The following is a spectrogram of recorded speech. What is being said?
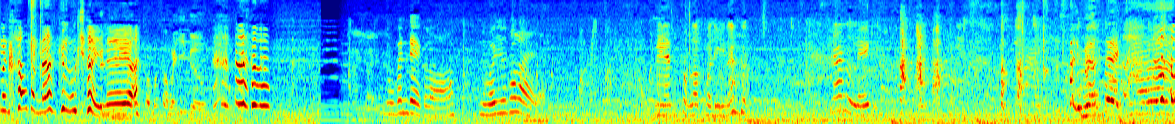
มันเข้ากับหน้าพี่มุกเฉยเลยอะเขาว่าคาวาอี้เกิร์ลหนูเป็นเด็กเหรอ หนูอายุเท่าไหร่อะแม่สำหรับพอดีนะ หน้าหนูเล็กเหมือนเด็กเลย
